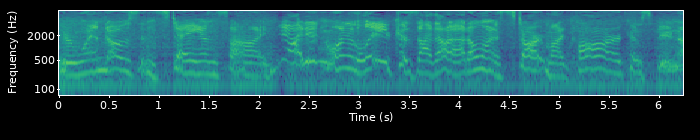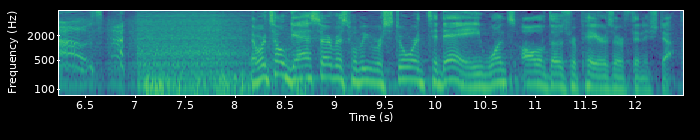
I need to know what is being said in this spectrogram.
your windows, and stay inside. Yeah, I didn't want to leave because I thought I don't want to start my car because who knows. now we're told gas service will be restored today once all of those repairs are finished up.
